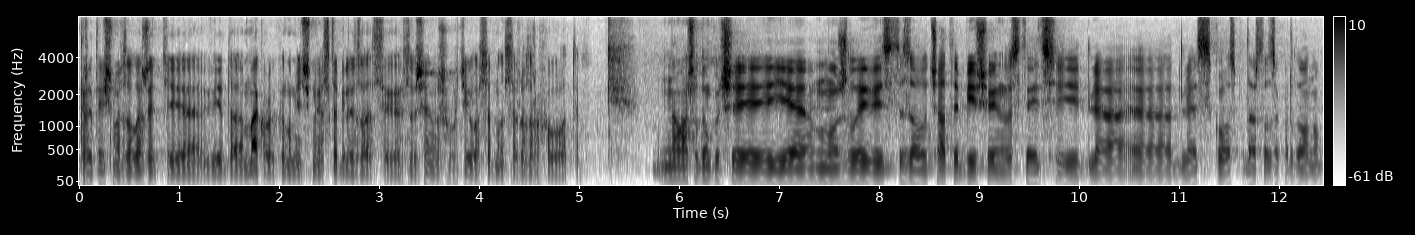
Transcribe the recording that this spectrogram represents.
критично залежить від макроекономічної стабілізації. Звичайно, що хотілося б на це розраховувати. На вашу думку, чи є можливість залучати більше інвестицій для, е, для сільського господарства за кордоном?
